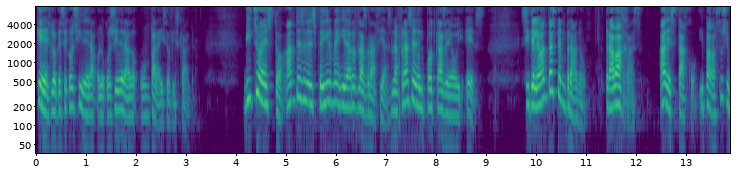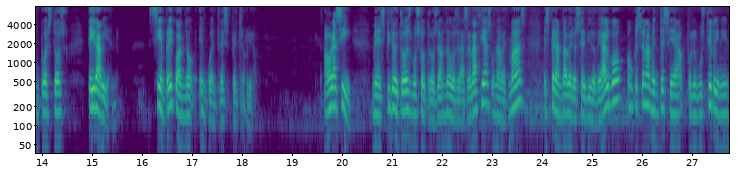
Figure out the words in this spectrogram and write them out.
qué es lo que se considera o lo considerado un paraíso fiscal. Dicho esto, antes de despedirme y daros las gracias, la frase del podcast de hoy es si te levantas temprano, trabajas a destajo y pagas tus impuestos, te irá bien, siempre y cuando encuentres petróleo. Ahora sí, me despido de todos vosotros dándoos las gracias una vez más, esperando haberos servido de algo, aunque solamente sea por el gustirrinín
